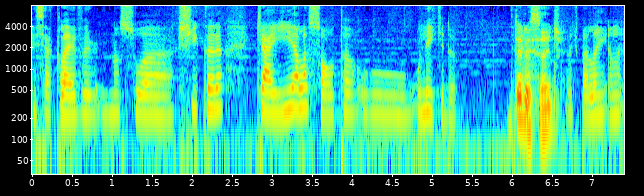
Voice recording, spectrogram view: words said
esse a clever na sua xícara, que aí ela solta o, o líquido. Interessante. Então, tipo, ela, ela-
